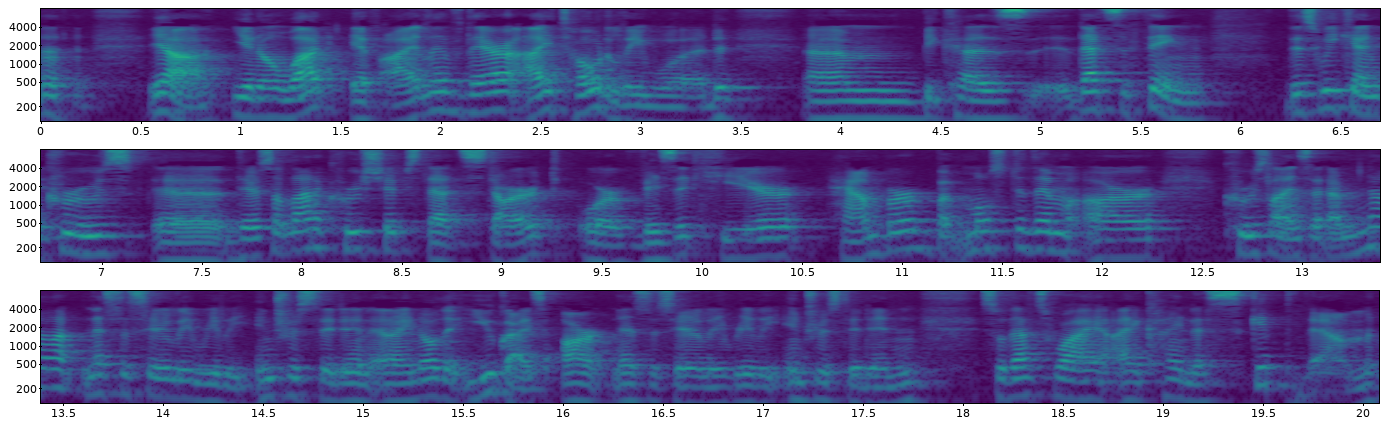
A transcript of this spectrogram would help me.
yeah, you know what? If I lived there, I totally would. Um, because that's the thing this weekend cruise, uh, there's a lot of cruise ships that start or visit here, Hamburg, but most of them are cruise lines that I'm not necessarily really interested in, and I know that you guys aren't necessarily really interested in, so that's why I kind of skip them,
